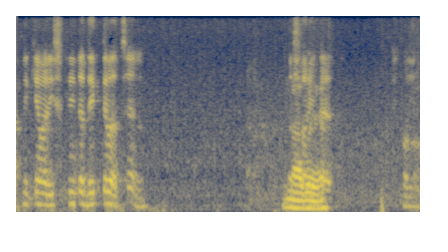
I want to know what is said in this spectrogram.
আপনি কি আমার স্ক্রিনটা দেখতে পাচ্ছেন না Sorry, ভাইয়া ভাই, এখনও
